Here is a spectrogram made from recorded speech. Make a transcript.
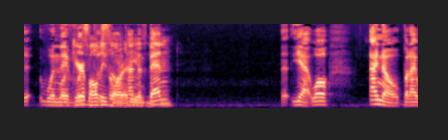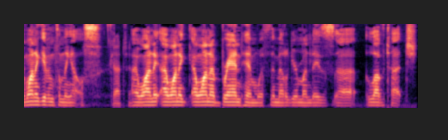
uh, when they've listened to this for a long time, and Ben, uh, yeah, well, I know, but I want to give him something else. Gotcha. I want to, I want to, I want to brand him with the Metal Gear Mondays uh, love touch.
